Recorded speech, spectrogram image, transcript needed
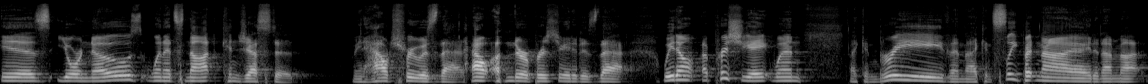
is your nose when it's not congested. I mean, how true is that? How underappreciated is that? We don't appreciate when I can breathe and I can sleep at night and I'm not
